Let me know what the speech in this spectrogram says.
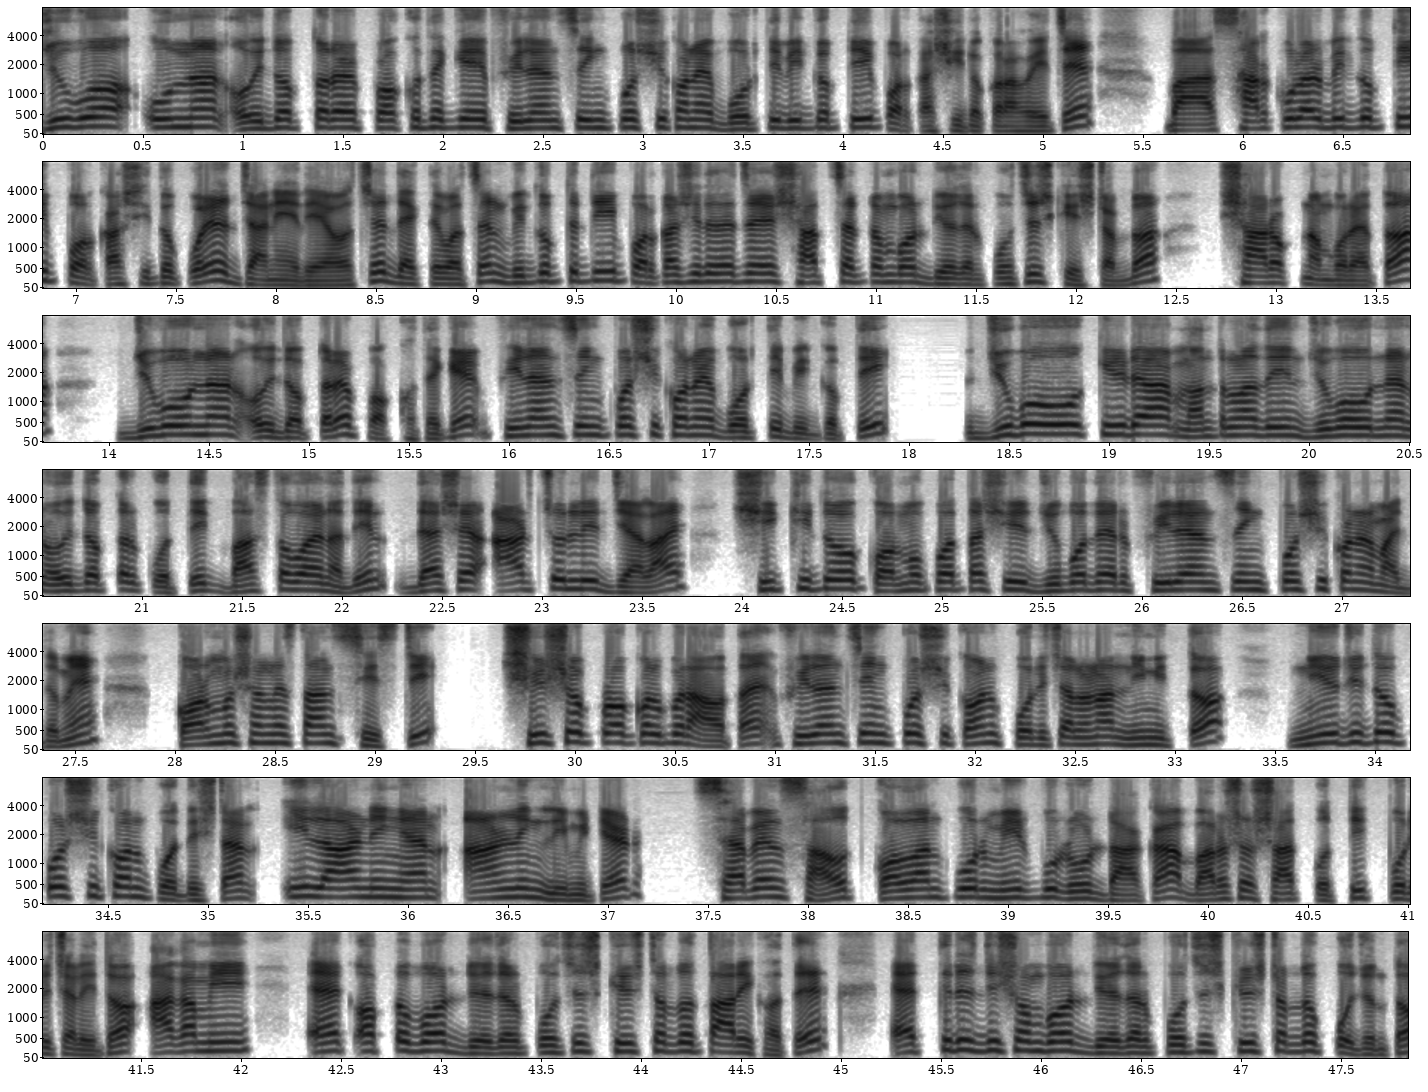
যুব উন্নয়ন অধিদপ্তরের পক্ষ থেকে ফ্রিল্যান্সিং প্রশিক্ষণে ভর্তি বিজ্ঞপ্তি প্রকাশিত করা হয়েছে বা সার্কুলার বিজ্ঞপ্তি প্রকাশিত করে জানিয়ে দেওয়া হচ্ছে। দেখতে পাচ্ছেন, বিজ্ঞপ্তিটি প্রকাশিত হয়েছে সাত সেপ্টেম্বর দুই হাজার পঁচিশ খ্রিস্টাব্দ। স্মারক নম্বর এত। যুব উন্নয়ন অধিদপ্তরের পক্ষ থেকে ফ্রিল্যান্সিং প্রশিক্ষণে ভর্তি বিজ্ঞপ্তি যুব ও ক্রীড়া মন্ত্রণালয়ধীন যুব উন্নয়ন অধিদপ্তর কর্তৃক বাস্তবায়নাধীন দেশের আটচল্লিশ জেলায় শিক্ষিত কর্মপ্রত্যাশী যুবদের ফ্রিল্যান্সিং প্রশিক্ষণের মাধ্যমে কর্মসংস্থান সৃষ্টি, শীর্ষ প্রকল্পের আওতায় ফ্রিল্যান্সিং প্রশিক্ষণ পরিচালনা নিমিত্ত নিয়োজিত প্রশিক্ষণ প্রতিষ্ঠান E learning and earning limited seven south Kalyanpur, Mirpur road Dhaka বারোশো সাত কর্তৃক পরিচালিত আগামী এক অক্টোবর দুই হাজার পঁচিশ খ্রিস্টাব্দ তারিখ হতে একত্রিশ ডিসেম্বর দুই হাজার পঁচিশ খ্রিস্টাব্দ পর্যন্ত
